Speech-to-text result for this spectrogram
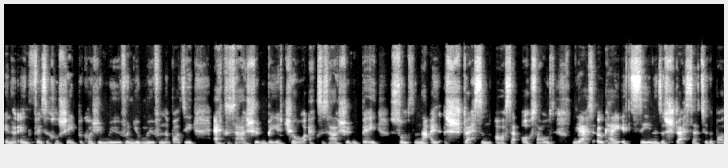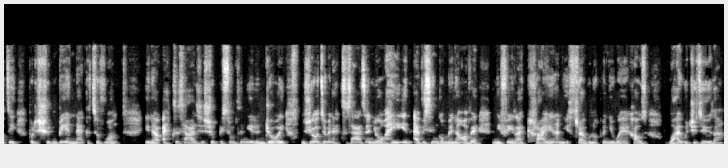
in in physical shape because you're moving, you're moving the body. Exercise shouldn't be a chore. Exercise shouldn't be something that is stressing us, us out. Yes, okay, it's seen as a stressor to the body, but it shouldn't be a negative one. You know, exercise it should be something you'd enjoy. If you're doing exercise and you're hating every single minute of it, and you feel like crying and you're throwing up in your workout, why would you do that?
